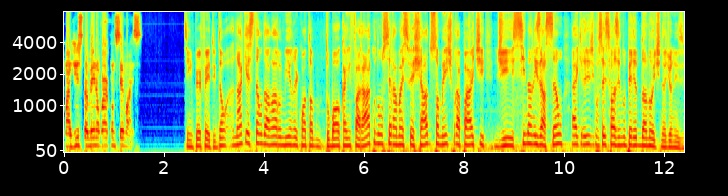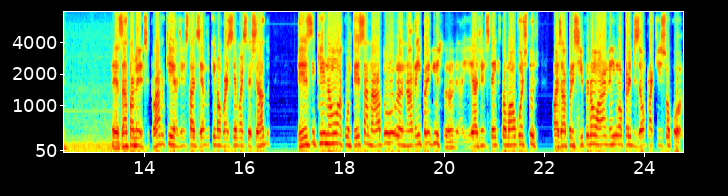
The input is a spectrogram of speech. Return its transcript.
mas isso também não vai acontecer mais. Sim, perfeito. Então, na questão da Lauro Miller com a Tubalca em Faraco, não será mais fechado somente para a parte de sinalização. Acredito que vocês fazem no período da noite, né, Dionísio? Exatamente. Claro que a gente está dizendo que não vai ser mais fechado, desde que não aconteça nada, nada imprevisto. Né? Aí a gente tem que tomar alguma atitude. Mas a princípio não há nenhuma previsão para que isso ocorra.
